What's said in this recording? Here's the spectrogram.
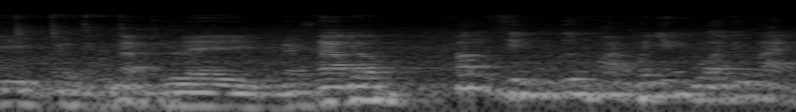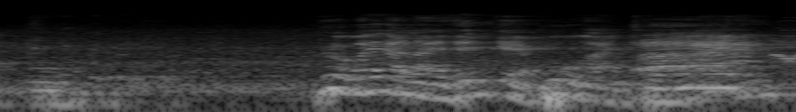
อีกหนึ่งผลงานเพลงนะครับเดี๋ยวฟังสินขึ้นหอดพอยิ่งหัวอยู่บ้านเพื่อไว้อะไรให้แก่ผู้อ่านชม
